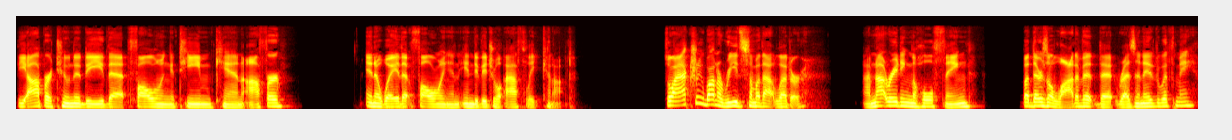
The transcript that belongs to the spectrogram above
the opportunity that following a team can offer in a way that following an individual athlete cannot. So I actually want to read some of that letter. I'm not reading the whole thing, but there's a lot of it that resonated with me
